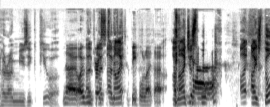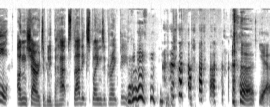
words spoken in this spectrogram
her own music pure. No, I would very and, and I, people like that. And I just yeah. thought, I, I thought uncharitably, perhaps that explains a great deal. yeah.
